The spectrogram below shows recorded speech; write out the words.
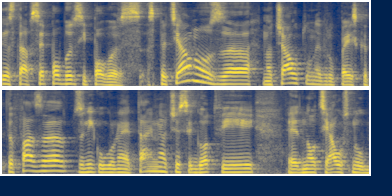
да става все по-бърз и по-бърз. Специално за началото на европейската фаза, за никого не е тайна, че се готви едно цялостно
